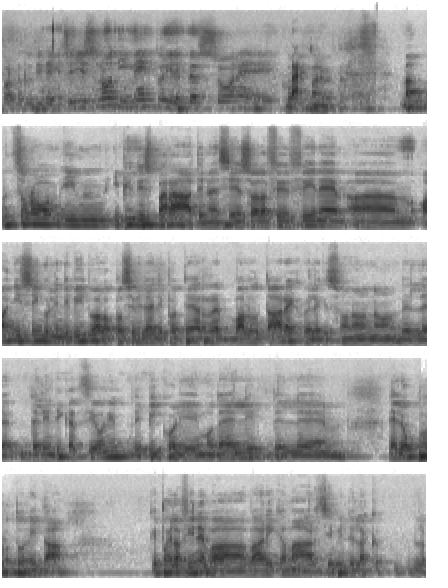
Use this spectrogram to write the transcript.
porta tutti i temi, cioè gli snodi, i mentori, le persone, come Beh, fare questa cosa? Ma sono i, i, più disparati, nel senso alla fine, fine um, ogni singolo individuo ha la possibilità di poter valutare quelle che sono no, delle, delle, indicazioni, dei piccoli modelli, delle, delle, opportunità, che poi alla fine va, va a ricamarsi. Quindi la, la,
